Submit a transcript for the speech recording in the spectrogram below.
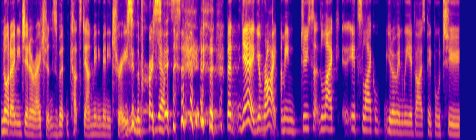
not only generations but cuts down many many trees in the process but yeah you're right i mean do so, like it's like you know when we advise people to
